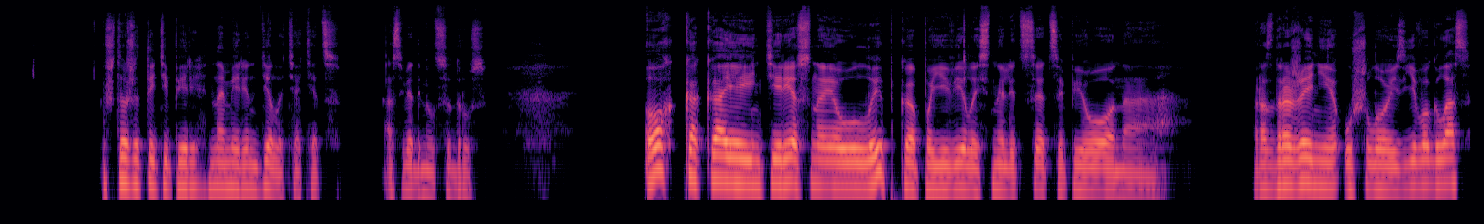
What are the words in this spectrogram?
— Что же ты теперь намерен делать, отец? — осведомился Друз. Ох, какая интересная улыбка появилась на лице Цепиона! Раздражение ушло из его глаз,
